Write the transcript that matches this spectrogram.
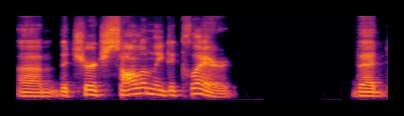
um, the church solemnly declared that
